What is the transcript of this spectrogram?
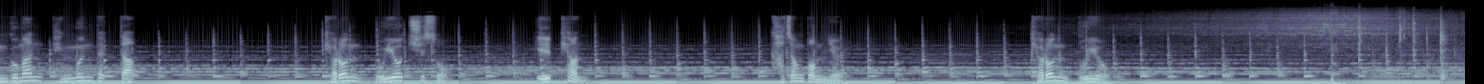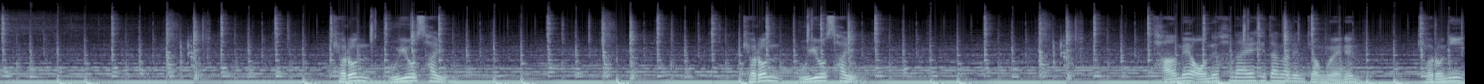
궁금한 백문백답. 결혼 무효 취소. 1편. 가정법률. 결혼 무효. 결혼 무효 사유. 결혼 무효 사유. 다음에 어느 하나에 해당하는 경우에는 결혼이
